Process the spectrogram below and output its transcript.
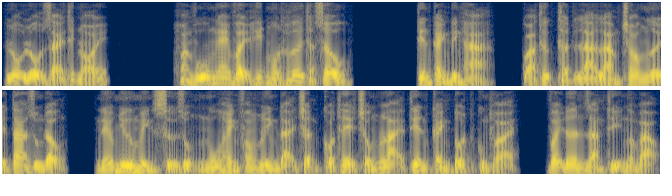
Lộ lộ giải thích nói. Hoàng vũ nghe vậy hít một hơi thật sâu. Tiên cảnh đình hạ, quả thực thật là làm cho người ta rung động, nếu như mình sử dụng ngũ hành phong linh đại trận có thể chống lại tiên cảnh tột cùng thoại, vậy đơn giản thị ngầm bạo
